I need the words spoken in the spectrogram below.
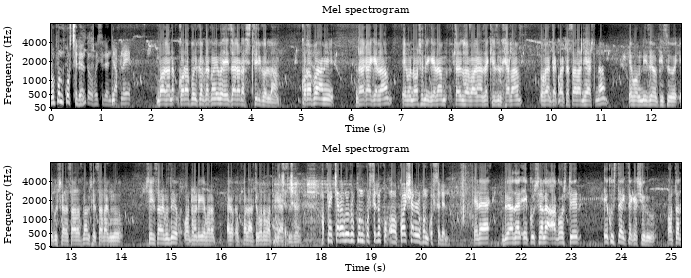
রোপণ করছিলেন তো হয়েছিলেন যে আপনি বাগান করা পরিকল্পনা করে এই জায়গাটা স্থির করলাম। করার পর আমি ঢাকা গেলাম এবং নরসিংদী গেলাম ভাই বাগানে যে খেজুর খেলাম ওখান থেকে কয়েকটা চারা নিয়ে আসলাম এবং নিজেও কিছু একুশ চারা চারা আসলাম সেই চারাগুলো সেই অটোমেটিক এবার ফল আসছে গতবার থেকে আচ্ছা, আসতেছে আপনি চারাগুলো রোপণ করছিলেন কয় সালে রোপণ করছিলেন? এটা দুই হাজার একুশ সালে আগস্টের একুশ তারিখ থেকে শুরু। অর্থাৎ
